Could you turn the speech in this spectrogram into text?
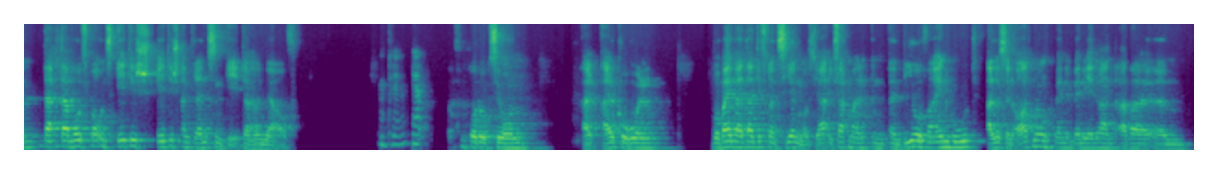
da, da, wo es bei uns ethisch, ethisch an Grenzen geht, da hören wir auf. Okay, ja. Produktion, Al Alkohol, wobei man da differenzieren muss. Ja, ich sag mal, ein, ein Bio-Weingut, alles in Ordnung, wenn, wenn jemand aber, ähm,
